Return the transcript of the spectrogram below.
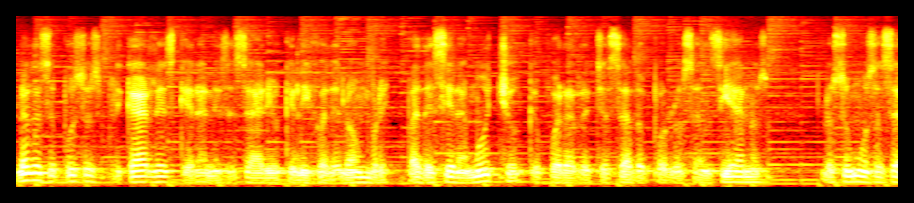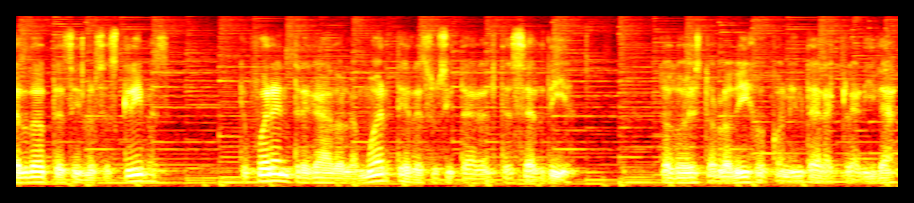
Luego se puso a explicarles que era necesario que el Hijo del Hombre padeciera mucho, que fuera rechazado por los ancianos, los sumos sacerdotes y los escribas, que fuera entregado a la muerte y resucitara al tercer día. Todo esto lo dijo con entera claridad.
